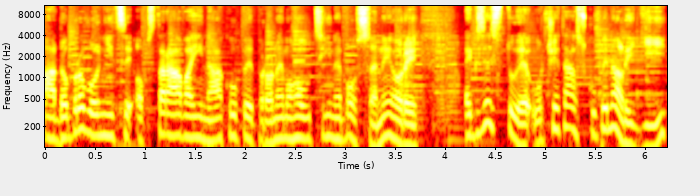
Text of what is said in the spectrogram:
a dobrovolníci obstarávají nákupy pro nemohoucí nebo seniory, existuje určitá skupina lidí,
